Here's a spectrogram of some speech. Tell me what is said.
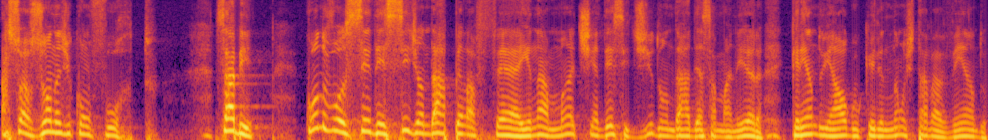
a sua zona de conforto. Sabe, quando você decide andar pela fé, e Naamã tinha decidido andar dessa maneira, crendo em algo que ele não estava vendo,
